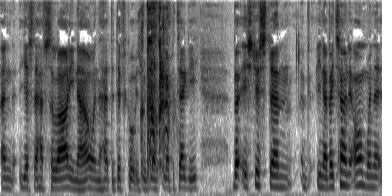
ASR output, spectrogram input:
and yes, they have Solari now, and they had the difficulties with Lopetegui, but it's just um, you know they turn it on when they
